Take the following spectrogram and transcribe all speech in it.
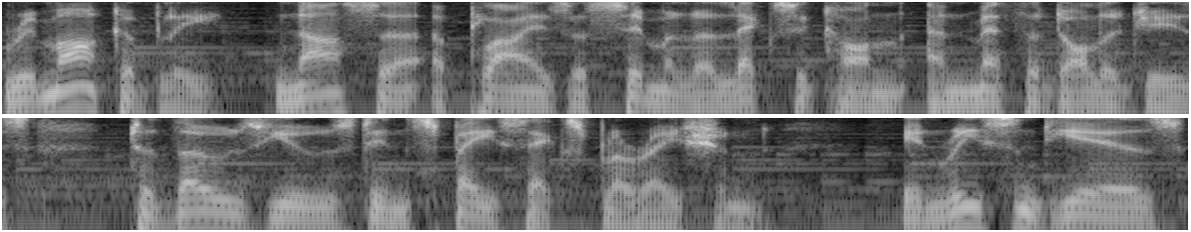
Remarkably, NASA applies a similar lexicon and methodologies to those used in space exploration, in recent years,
